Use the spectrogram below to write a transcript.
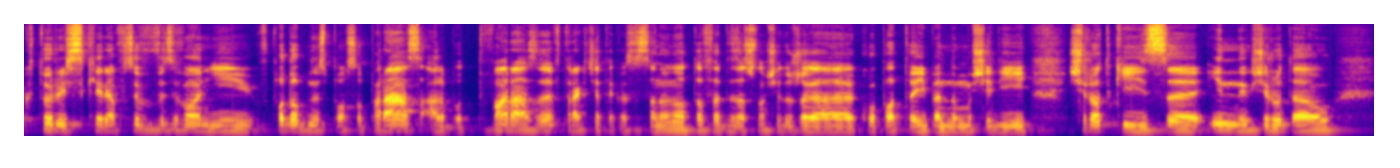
któryś z kierowców wyzwoni w podobny sposób raz albo dwa razy w trakcie tego sezonu, no to wtedy zaczną się duże kłopoty i będą musieli środki z innych źródeł e,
